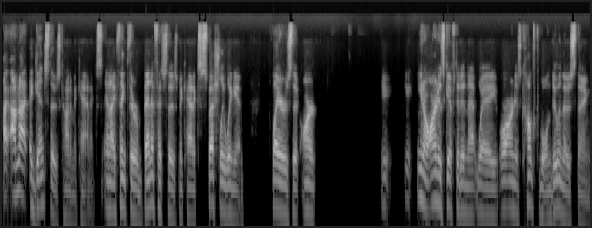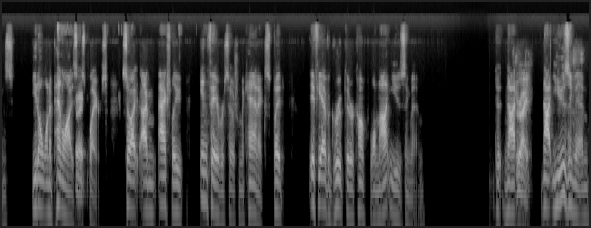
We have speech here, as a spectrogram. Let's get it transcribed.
I, i'm not against those kind of mechanics and i think there are benefits to those mechanics especially when you have players that aren't you, you know aren't as gifted in that way or aren't as comfortable in doing those things you don't want to penalize those players. So I, i'm actually in favor of social mechanics but if you have a group that are comfortable not using them not right. not using them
